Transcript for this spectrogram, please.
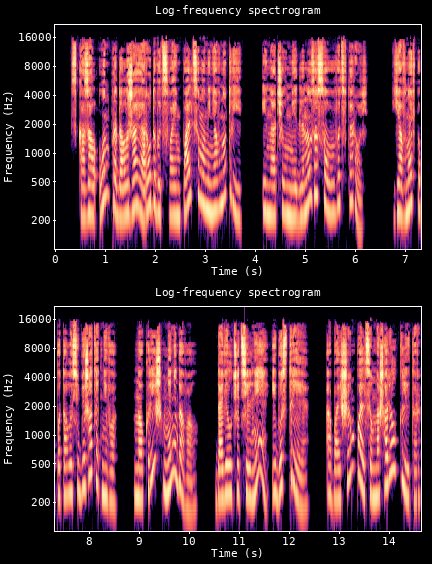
— сказал он, продолжая орудовать своим пальцем у меня внутри, и начал медленно засовывать второй. Я вновь попыталась убежать от него, но Криш мне не давал. Давил чуть сильнее и быстрее, а большим пальцем нашарил клитор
